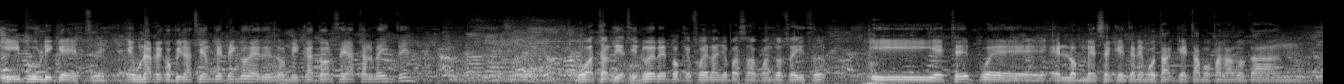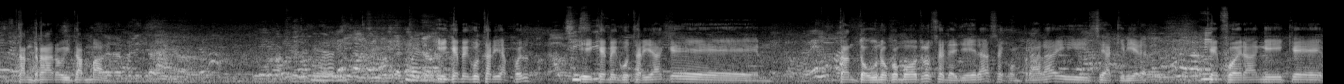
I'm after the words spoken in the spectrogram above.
y publiqué este. Es una recopilación que tengo desde 2014 hasta el 20 o hasta el 19 porque fue el año pasado cuando se hizo. Y este pues en los meses que tenemos tan- que estamos pasando tan tan raro y tan mal. Bueno, y que me gustaría pues, Sí, y sí, que me gustaría que tanto uno como otro se leyera, se comprara y se adquiriera, que fueran y que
